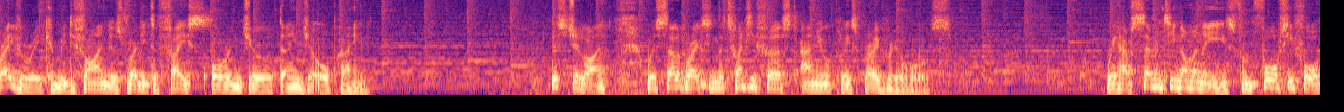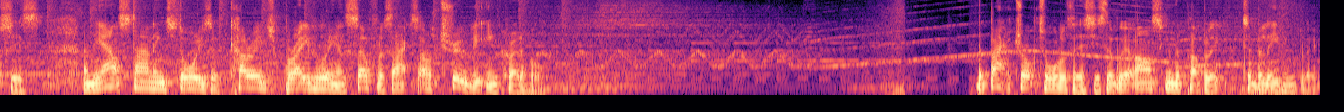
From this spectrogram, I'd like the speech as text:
Bravery can be defined as ready to face or endure danger or pain. This July, we're celebrating the 21st Annual Police Bravery Awards. We have 70 nominees from 40 forces, and the outstanding stories of courage, bravery and selfless acts are truly incredible. The backdrop to all of this is that we're asking the public to believe in blue.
